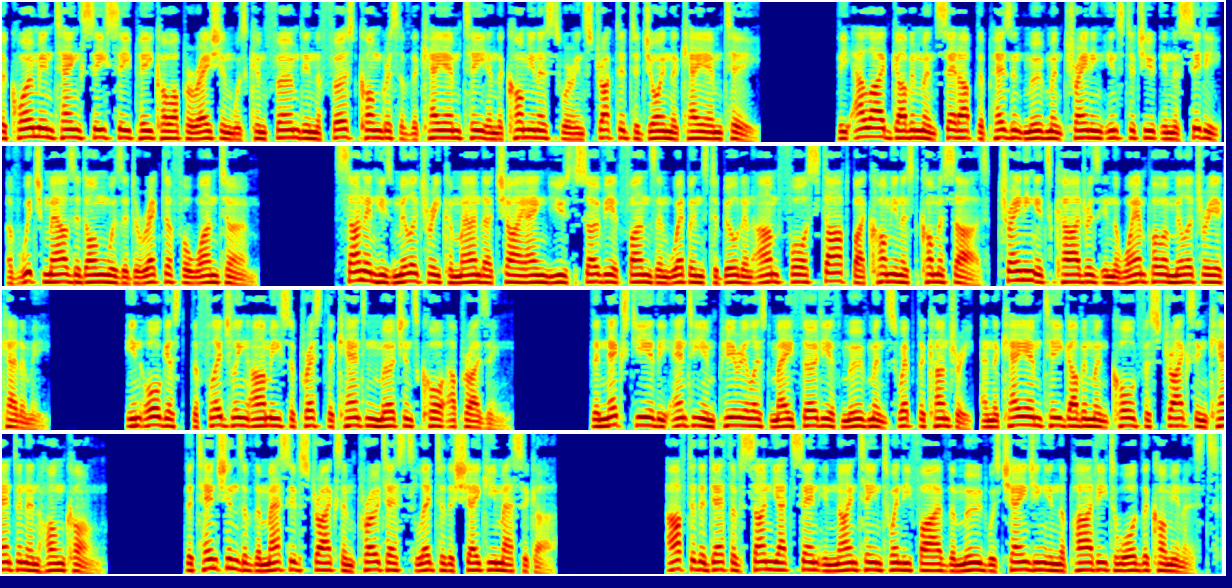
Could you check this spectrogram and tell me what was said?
The Kuomintang CCP cooperation was confirmed in the First Congress of the KMT and the Communists were instructed to join the KMT. The Allied government set up the Peasant Movement Training Institute in the city, of which Mao Zedong was a director for one term. Sun and his military commander Chiang used Soviet funds and weapons to build an armed force staffed by communist commissars, training its cadres in the Whampoa Military Academy. In August, the fledgling army suppressed the Canton Merchants' Corps uprising. The next year the anti-imperialist May 30 movement swept the country, and the KMT government called for strikes in Canton and Hong Kong. The tensions of the massive strikes and protests led to the Shakee massacre. After the death of Sun Yat-sen in 1925 the mood was changing in the party toward the Communists.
